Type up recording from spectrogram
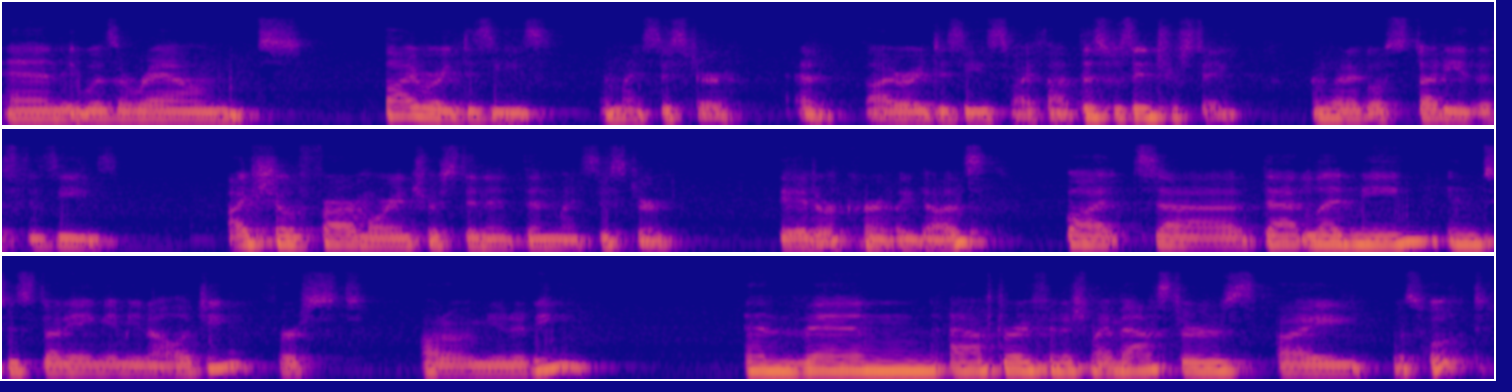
And it was around thyroid disease. And my sister had thyroid disease. So I thought this was interesting. I'm going to go study this disease. I showed far more interest in it than my sister did or currently does. But uh, that led me into studying immunology, first autoimmunity. And then after I finished my master's, I was hooked.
